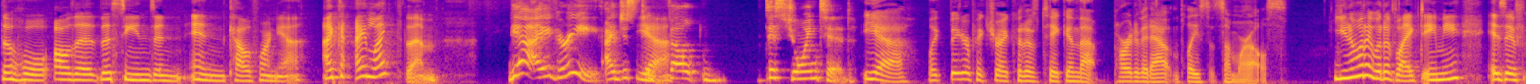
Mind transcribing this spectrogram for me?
the whole all the the scenes in in California. I, I liked them. Yeah, I agree. I just Yeah. felt disjointed. Yeah, like bigger picture, I could have taken that part of it out and placed it somewhere else. You know what I would have liked, Amy, is if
